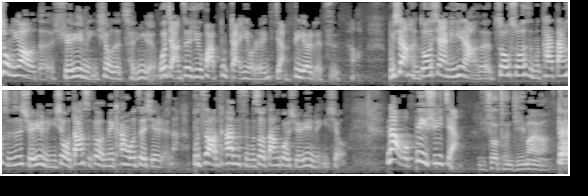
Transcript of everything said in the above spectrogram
重要的学运领袖的成员，我讲这句话不敢有人讲第二个字，哈，不像很多现在民进党的都说什么他当时是学运领袖，我当时根本没看过这些人啊，不知道他们什么时候当过学运领袖。那我必须讲，你说陈其迈吗？对，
